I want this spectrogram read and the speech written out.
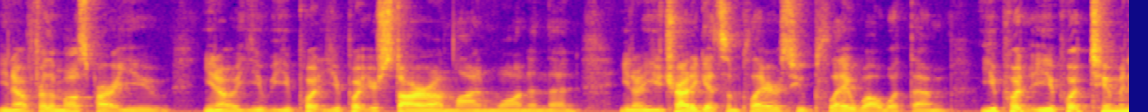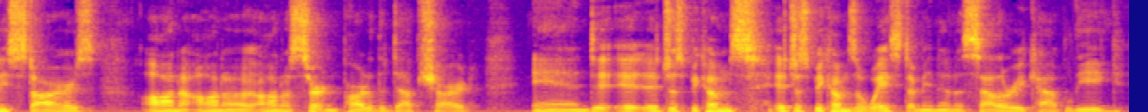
you know, for the most part, you you know you, you put you put your star on line one, and then you know you try to get some players who play well with them. You put you put too many stars on on a on a certain part of the depth chart, and it, it just becomes it just becomes a waste. I mean, in a salary cap league,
